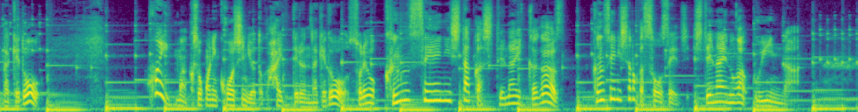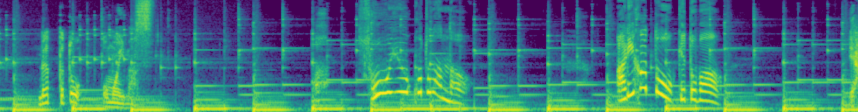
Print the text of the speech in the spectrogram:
んだけど、はい。まあ、そこに香辛料とか入ってるんだけど、それを燻製にしたかしてないかが、燻製にしたのがソーセージ、してないのがウインナー。だったと思います。そういうことなんだ。ありがとう、ケトバ。いや、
